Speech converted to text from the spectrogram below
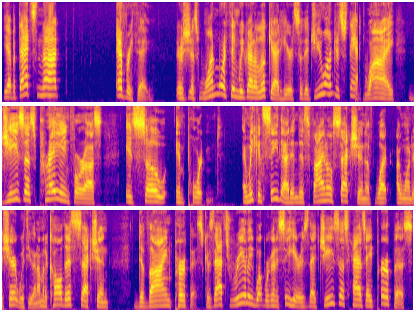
Yeah, but that's not everything. There's just one more thing we've got to look at here so that you understand why Jesus praying for us is so important. And we can see that in this final section of what I want to share with you. And I'm going to call this section divine purpose because that's really what we're going to see here is that Jesus has a purpose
